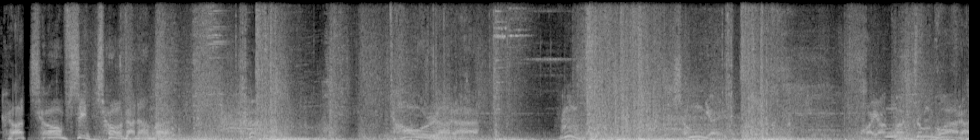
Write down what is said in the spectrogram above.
가차없이 쳐다나마 타올라라 음. 정렬 화양만 좀 봐라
